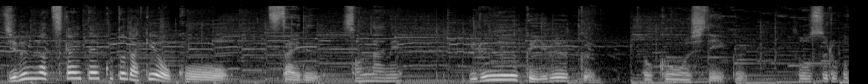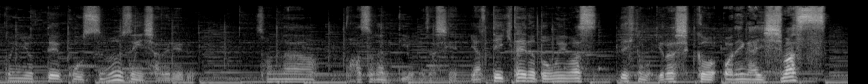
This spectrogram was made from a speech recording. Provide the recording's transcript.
自分が使いたいことだけをこう、伝える。そんなね、ゆるーくゆるーく録音をしていく。そうすることによって、こう、スムーズに喋れる。そんなパーソナリティを目指してやっていきたいなと思います。ぜひともよろしくお願いします。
